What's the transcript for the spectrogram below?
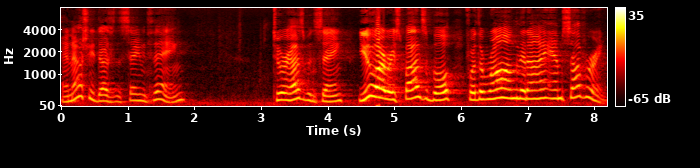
And now she does the same thing to her husband, saying, You are responsible for the wrong that I am suffering.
